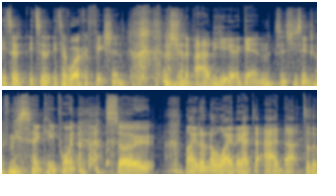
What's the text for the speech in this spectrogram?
It's a it's a it's a work of fiction. I should add here again, since you seem to have missed that key point. So I don't know why they had to add that to the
